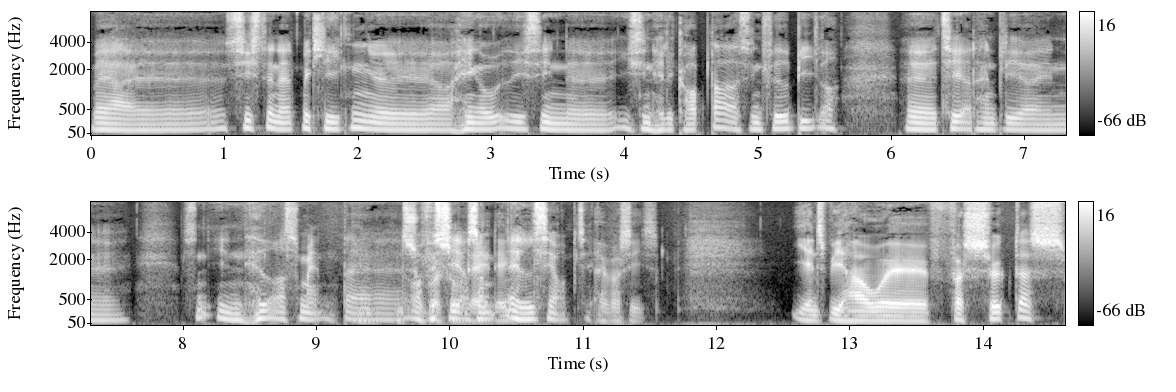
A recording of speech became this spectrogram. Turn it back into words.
være øh, sidste nat med klikken øh, og hænger ud i sin, øh, i sin helikopter og sine fede biler, øh, til at han bliver en, øh, sådan en hedersmand, der er officer, som ikke? alle ser op til. Ja, præcis. Jens, vi har jo øh, forsøgt os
